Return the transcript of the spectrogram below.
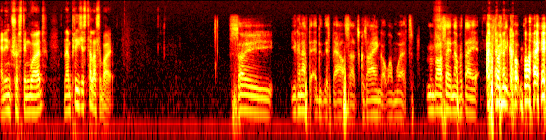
an interesting word, and then please just tell us about it. So you're gonna have to edit this bit out, Suds, because I ain't got one word. Remember, I was saying the other day, I've only got my,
